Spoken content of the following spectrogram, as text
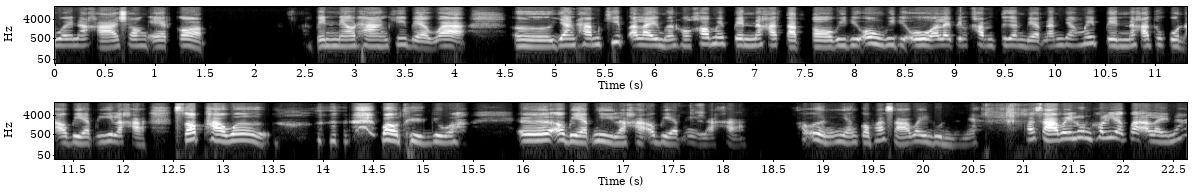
ด้วยนะคะ ช่องแอดก็เป็นแนวทางที่แบบว่า เออยังทำคลิปอะไรเหมือนของเขาไม่เป็นนะคะ ตัดต่อวิดีโอวิดีโออะไรเป็นคำเตือนแบบนั้นยังไม่เป็นนะคะ ทุกคนเอาแบบนี้แหละค่ะซอฟต์พาวเวอร์เบาถึงอยู่เออ เอาแบบนี้ละค่ะ เอาแบบนี้ละค่ะ เขาเอิ่นอหย่างกับภาษาวัยรุ่นแบบเนี้ยภาษาวัยรุ่นเขาเรียกว่าอะไรนะ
